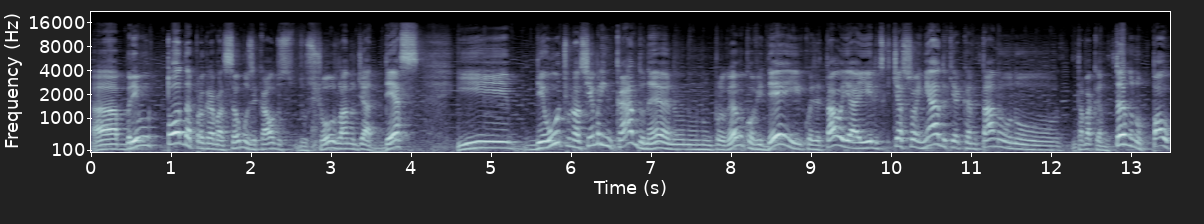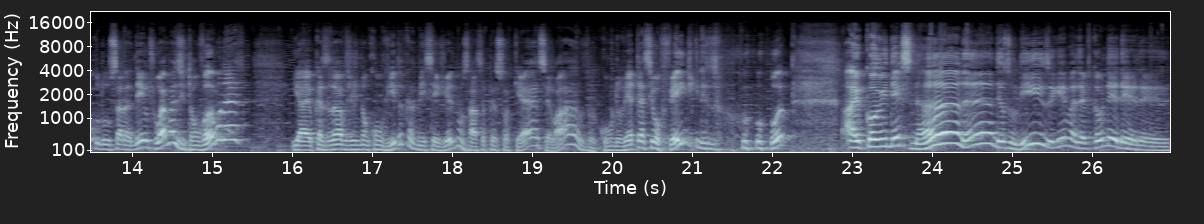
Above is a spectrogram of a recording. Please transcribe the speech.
Abrimos toda a programação musical dos, dos shows lá no dia 10 e de último, nós tínhamos brincado, né, no, programa, convidei e coisa e tal, e aí ele disse que tinha sonhado que ia cantar no. no tava cantando no palco do Sarandeio. Eu disse, ué, mas então vamos, né? E aí o casal a gente não convida, porque meio CG, não sabe se a pessoa quer, sei lá, quando vê até se ofende, que eles. aí eu convidei e disse, não, não, Deus o livre, mas é ficamos de, de, de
